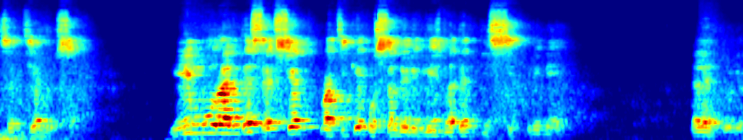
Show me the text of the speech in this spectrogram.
Septième leçon. L'immoralité sexuelle pratiquée au sein de l'Église doit être disciplinée. Elle est intolérable.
